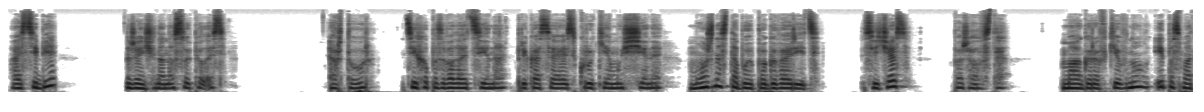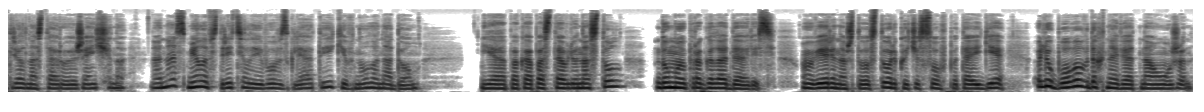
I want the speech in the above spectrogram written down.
О себе? Женщина насупилась. «Артур?» — тихо позвала Тина, прикасаясь к руке мужчины. «Можно с тобой поговорить?» «Сейчас?» «Пожалуйста». Магоров кивнул и посмотрел на старую женщину. Она смело встретила его взгляд и кивнула на дом. «Я пока поставлю на стол. Думаю, проголодались. Уверена, что столько часов по тайге любого вдохновят на ужин.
